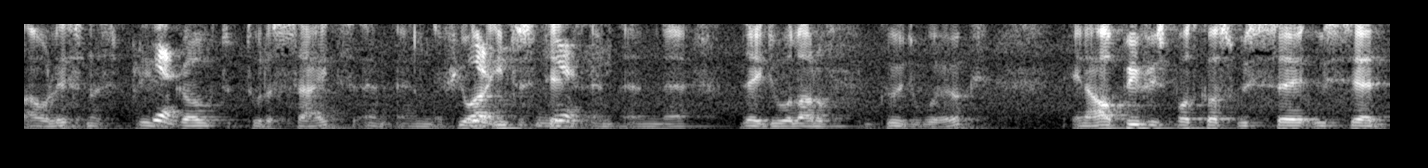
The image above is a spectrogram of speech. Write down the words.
our listeners please yeah. go to, to, the site and, and if you are interested yes. and and uh, they do a lot of good work in our previous podcast we say we said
